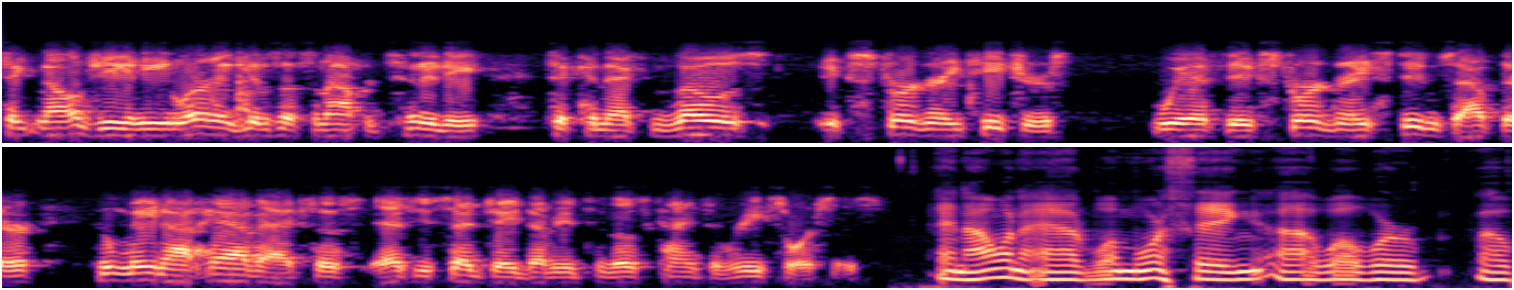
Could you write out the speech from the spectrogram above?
technology and e-learning gives us an opportunity to connect those extraordinary teachers with the extraordinary students out there who may not have access, as you said, JW, to those kinds of resources. And I want to add one more thing uh, while we're uh,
